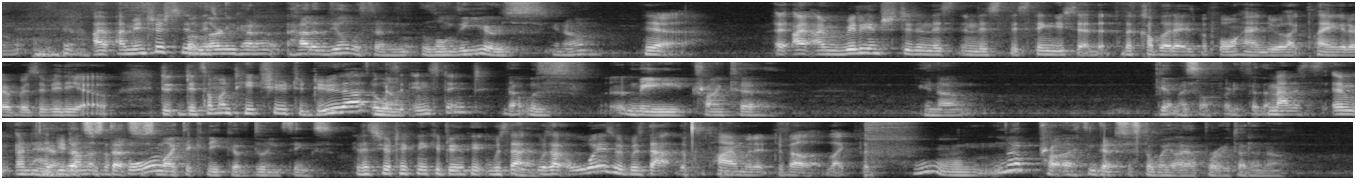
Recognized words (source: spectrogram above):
yeah. I, I'm interested but in learning how to how to deal with them along the years, you know. Yeah. I, I'm really interested in this in this this thing you said that for the couple of days beforehand you were like playing it over as a video. Did, did someone teach you to do that or was it instinct? That was me trying to, you know, get myself ready for that. Man, it's- and, and had Yeah, you done that's that before? that's just my technique of doing things. That's your technique of doing things. Was that Yeah. was that always, or was that the time when it developed? Like, for, Not pro- I think that's just the way I operate. I don't know.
